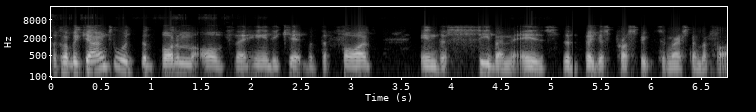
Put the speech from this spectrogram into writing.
look, I'll be going towards the bottom of the handicap with the five and the seven is the biggest prospect in race number five.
